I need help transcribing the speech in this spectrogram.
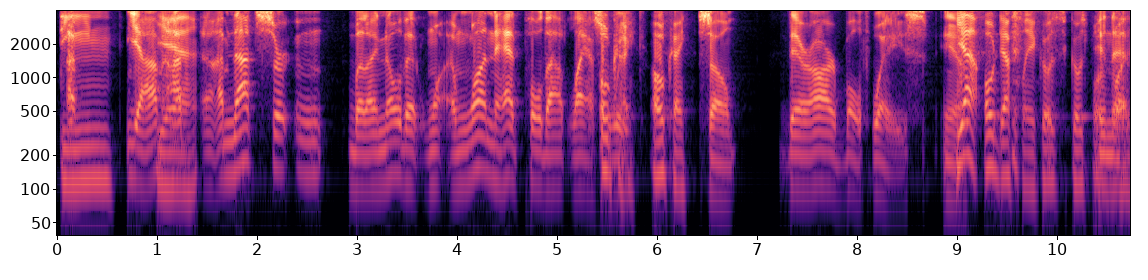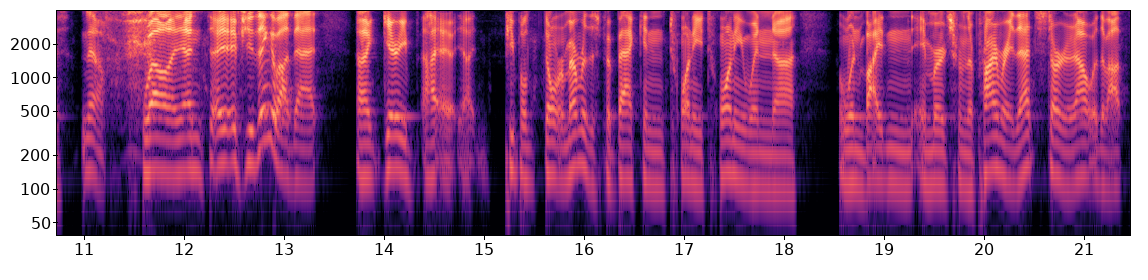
Dean. yeah, I'm, yeah. I'm, I'm, not certain but I know that one, one had pulled out last Okay. week. Okay. So there are both ways. you know, Yeah. Oh, definitely. It goes goes both that. ways. No. Well, and, and if you think about that, uh, Gary, I, I, people don't remember this, but back in 2020, when uh, when Biden emerged from the primary, that started out with about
